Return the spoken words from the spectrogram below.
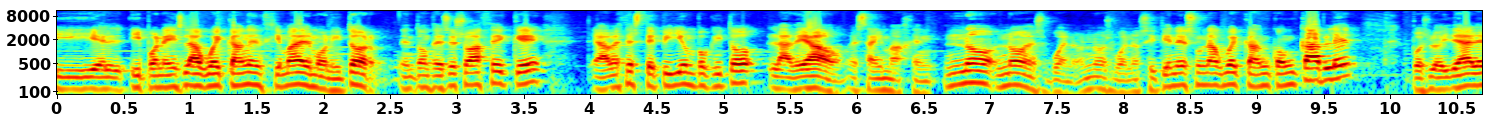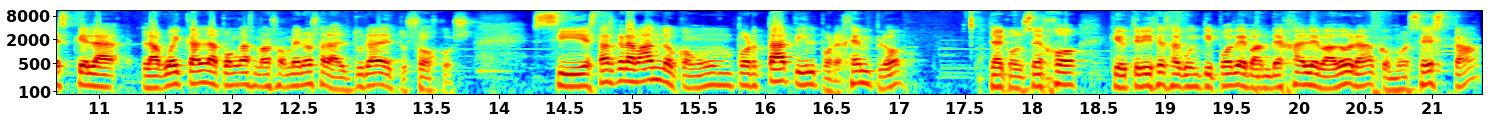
y, y ponéis la webcam encima del monitor. Entonces eso hace que a veces te pille un poquito ladeado esa imagen. No, no es bueno, no es bueno. Si tienes una webcam con cable, pues lo ideal es que la, la webcam la pongas más o menos a la altura de tus ojos. Si estás grabando con un portátil, por ejemplo, te aconsejo que utilices algún tipo de bandeja elevadora, como es esta,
